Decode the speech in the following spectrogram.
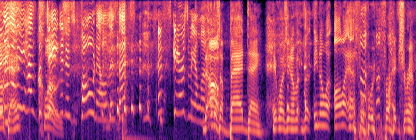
Okay. actually has the date Close. in his phone, Elvis. That's that scares me a little. Bit. That was oh. a bad day. It was, you know, but the, you know what? All I asked for were fried shrimp.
